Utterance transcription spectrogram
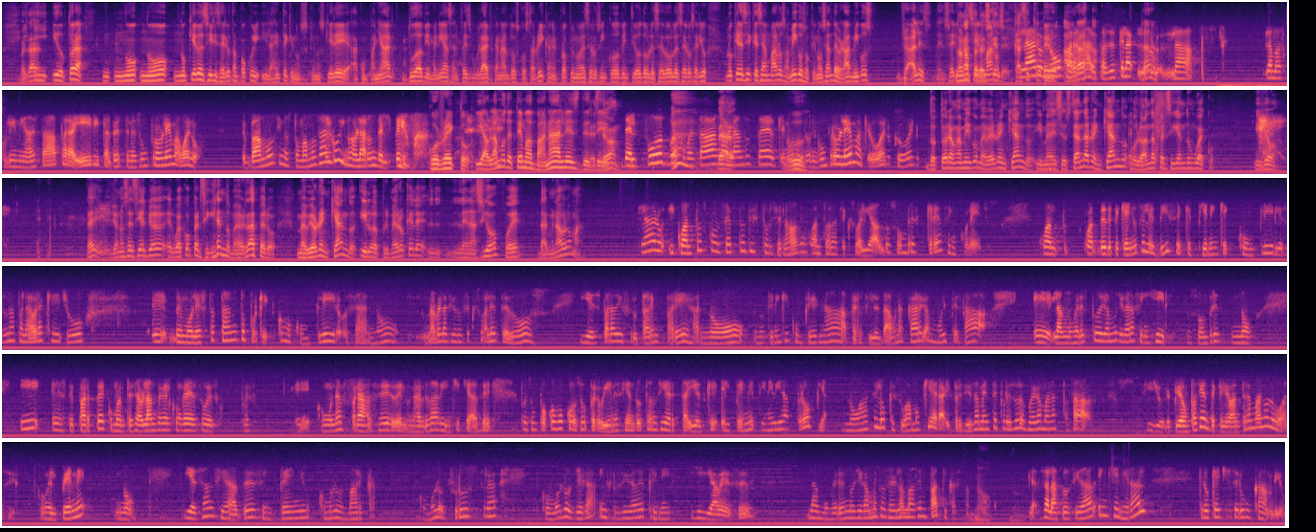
Y, doctora, no, no, no quiero decir, en serio tampoco, y, la gente que nos, que nos quiere acompañar, dudas, bienvenidas al Facebook Live, Canal 2 Costa Rica, en el propio 905-222-0000, serio, no quiere decir que sean malos amigos o que no sean de verdad amigos reales, en serio, casi hermanos. claro, no, para nada, lo que pasa es que la, la, la masculinidad está para ir y tal vez tenés un problema, bueno, vamos y nos tomamos algo y no hablaron del tema. Correcto, y hablamos de temas banales, desde... del fútbol, como ah, estaban hablando ustedes, que no, no tengo ningún problema, qué bueno, qué bueno. Doctora, un amigo me ve renqueando y me dice, ¿usted anda renqueando o lo anda persiguiendo un hueco? Y yo... yo no sé si él vio el hueco persiguiéndome, ¿verdad? Pero me vio renqueando y lo primero que le, le nació fue darme una broma. Claro, y cuántos conceptos distorsionados en cuanto a la sexualidad los hombres crecen con ellos. Cuánto, desde pequeños se les dice que tienen que cumplir, y es una palabra que yo eh, me molesta tanto porque como cumplir, o sea, no, una relación sexual es de dos y es para disfrutar en pareja, no, no tienen que cumplir nada, pero si les da una carga muy pesada. Eh, las mujeres podríamos llegar a fingir, los hombres no y este parte como empecé hablando en el Congreso es pues eh, con una frase de Leonardo da Vinci que hace pues un poco jocoso pero viene siendo tan cierta y es que el pene tiene vida propia no hace lo que su amo quiera y precisamente por eso le juega malas pasadas. Si yo le pido a un paciente que levante la mano lo va a hacer. Con el pene no. Y esa ansiedad de desempeño cómo los marca cómo los frustra cómo los llega inclusive a deprimir y a veces las mujeres no llegamos a ser las más empáticas tampoco. O sea, la sociedad en general creo que hay que hacer un cambio.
